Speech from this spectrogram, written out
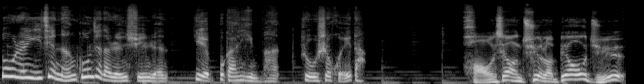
路人一见南宫家的人寻人，也不敢隐瞒，如实回答：“好像去了镖局。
